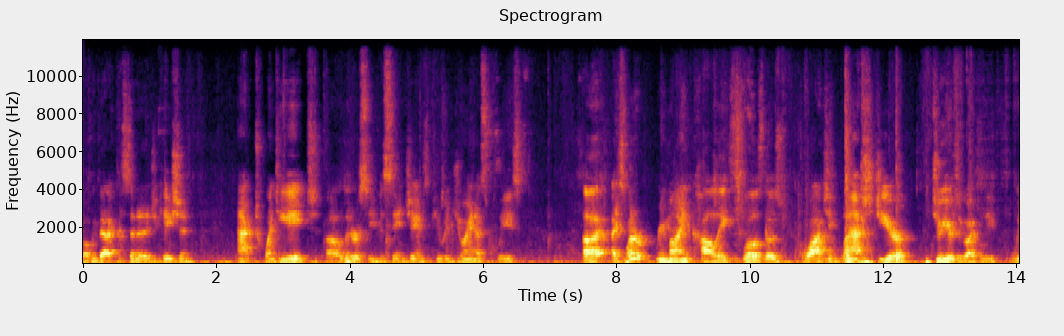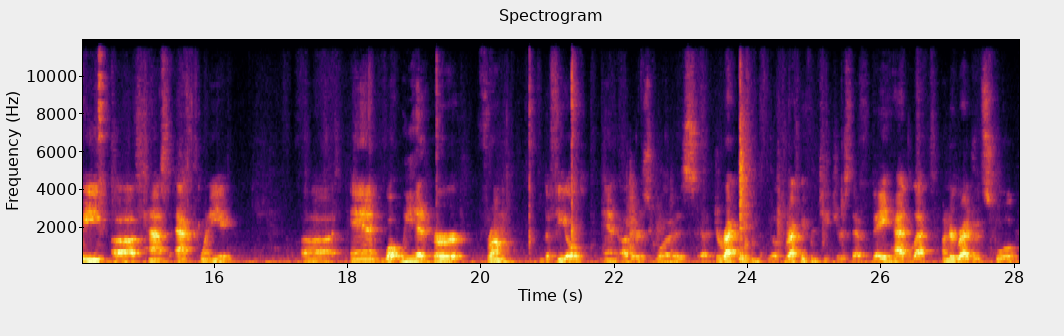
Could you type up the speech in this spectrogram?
welcome back to Senate Education. Act twenty-eight, uh, literacy, Ms. St. James, if you would join us, please. Uh, I just want to remind colleagues as well as those watching, last year, two years ago, I believe, we, uh, passed Act twenty-eight. Uh, and what we had heard from the field and others was uh, directly from the field, directly from teachers, that they had left undergraduate school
